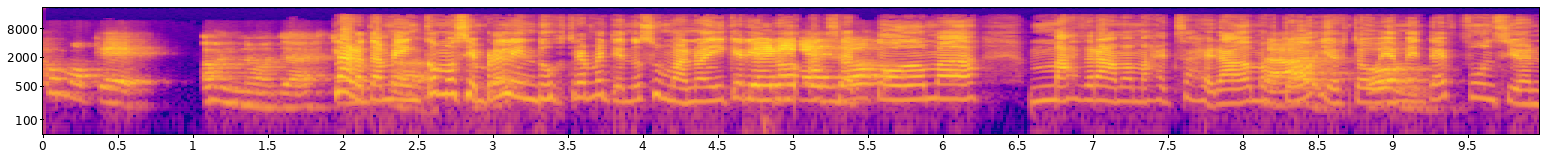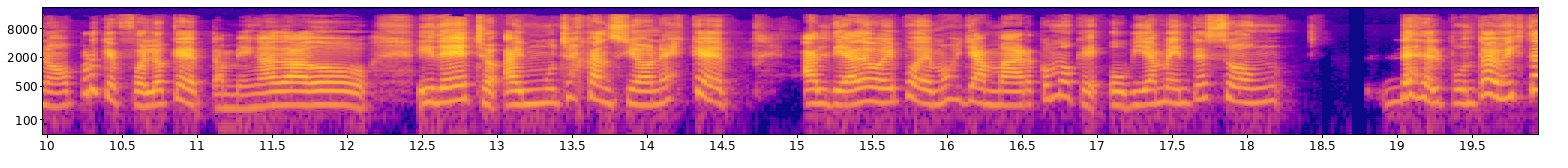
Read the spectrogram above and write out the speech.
como que Ay, no, ya. Claro, también como siempre la industria metiendo su mano ahí queriendo, hacer todo más, más drama, más exagerado, más todo. Y esto obviamente funcionó porque fue lo que también ha dado. Y de hecho, hay muchas canciones que al día de hoy podemos llamar como que obviamente son desde el punto de vista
